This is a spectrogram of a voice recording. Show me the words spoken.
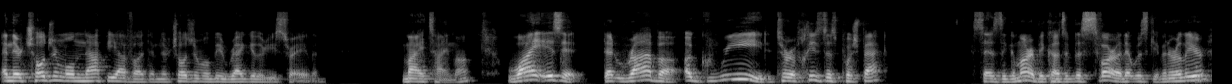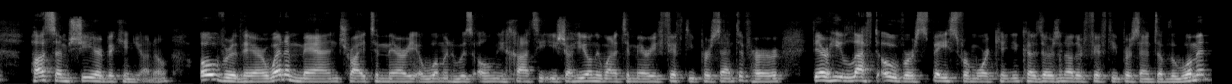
and their children will not be avadim; their children will be regular Yisraelim. My taima. Why is it that Rabbah agreed to Rav Chizda's pushback? Says the Gemara because of the svara that was given earlier. Hasam shir bekinyano. Over there, when a man tried to marry a woman who was only chati isha, he only wanted to marry fifty percent of her. There, he left over space for more kinyan because there's another fifty percent of the woman.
